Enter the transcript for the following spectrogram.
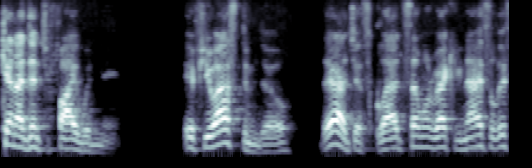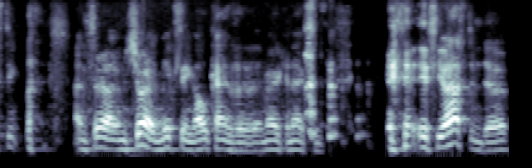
can identify with me. If you ask them, though, they are just glad someone recognized the listing. I'm sure I'm sure I'm mixing all kinds of American accents. if you ask them, though,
